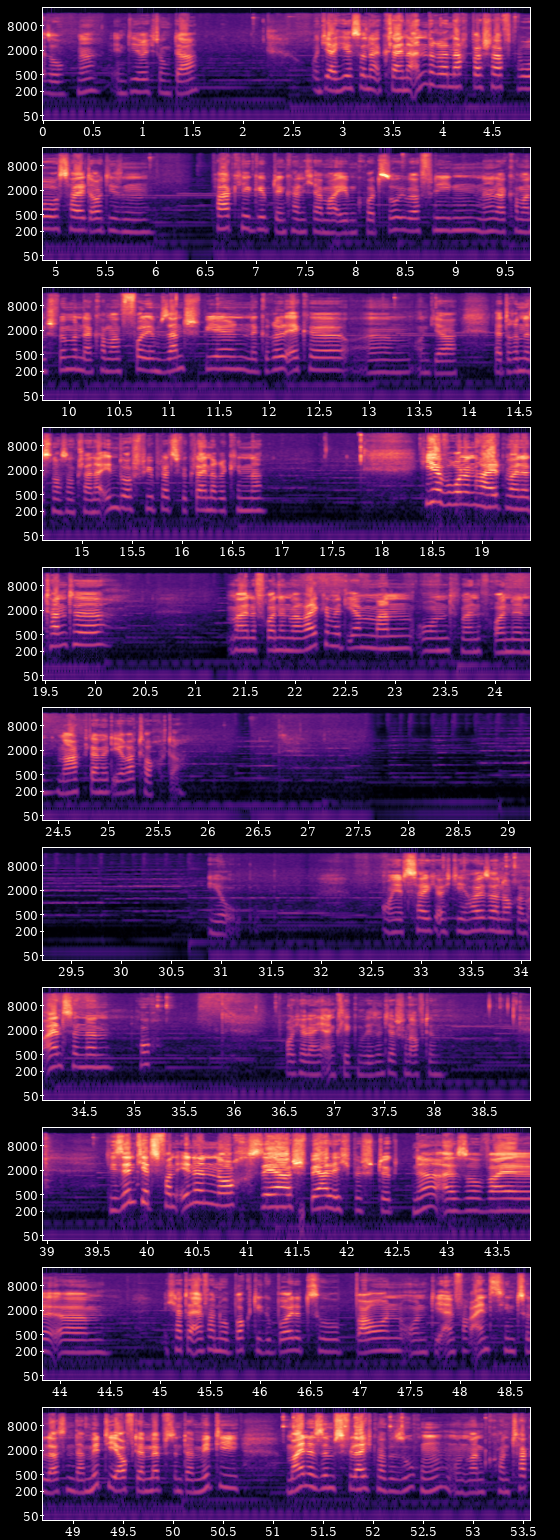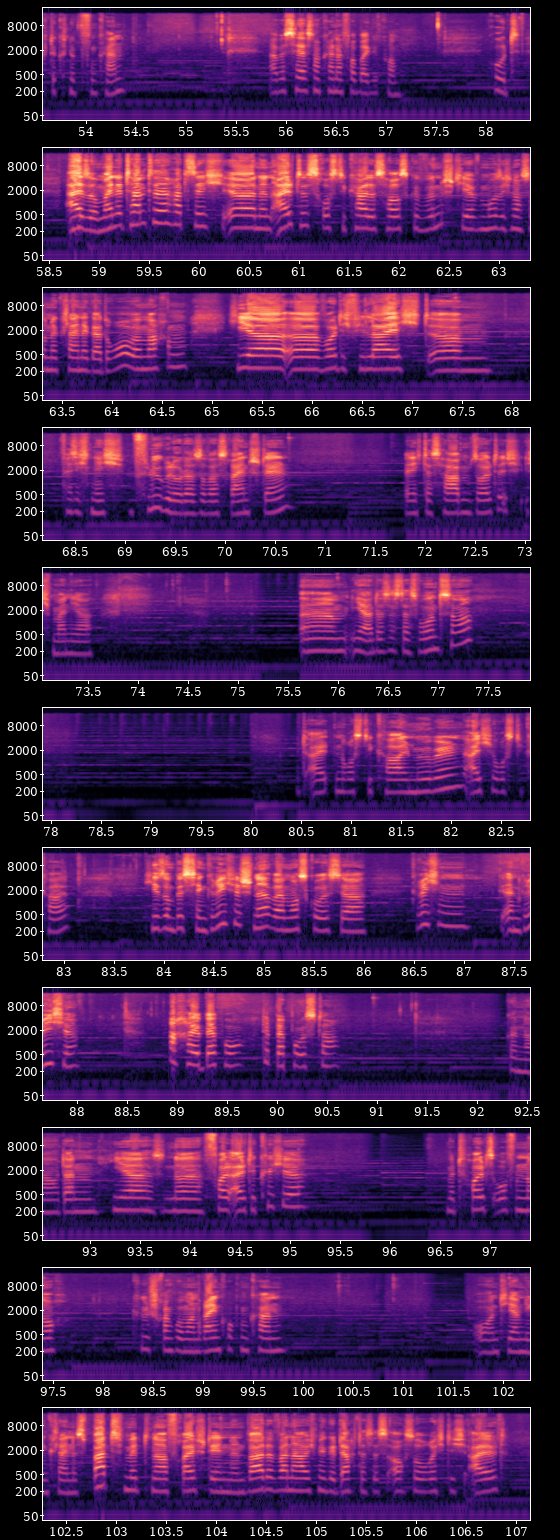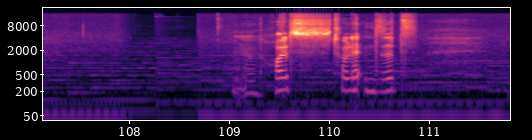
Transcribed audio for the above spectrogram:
Also, ne, in die Richtung da. Und ja, hier ist so eine kleine andere Nachbarschaft, wo es halt auch diesen Park hier gibt. Den kann ich ja mal eben kurz so überfliegen. Ne? Da kann man schwimmen, da kann man voll im Sand spielen, eine Grillecke. Ähm, und ja, da drin ist noch so ein kleiner Indoor-Spielplatz für kleinere Kinder. Hier wohnen halt meine Tante, meine Freundin Mareike mit ihrem Mann und meine Freundin Magda mit ihrer Tochter. Jo. Und jetzt zeige ich euch die Häuser noch im Einzelnen. Huch. Brauche ich ja gar nicht anklicken, wir sind ja schon auf dem... Die sind jetzt von innen noch sehr spärlich bestückt, ne? Also, weil, ähm, ich hatte einfach nur Bock, die Gebäude zu bauen und die einfach einziehen zu lassen, damit die auf der Map sind, damit die meine Sims vielleicht mal besuchen und man Kontakte knüpfen kann. Aber bisher ist noch keiner vorbeigekommen. Gut, also meine Tante hat sich äh, ein altes, rustikales Haus gewünscht. Hier muss ich noch so eine kleine Garderobe machen. Hier äh, wollte ich vielleicht, ähm, weiß ich nicht, Flügel oder sowas reinstellen. Wenn ich das haben sollte. Ich, ich meine ja... Ähm, ja, das ist das Wohnzimmer alten rustikalen Möbeln, Eiche rustikal. Hier so ein bisschen griechisch, ne, weil Moskau ist ja Griechen, ein Grieche. Ach, hi Beppo, der Beppo ist da. Genau, dann hier eine voll alte Küche mit Holzofen noch, Kühlschrank, wo man reingucken kann. Und hier haben die ein kleines Bad mit einer freistehenden Badewanne, habe ich mir gedacht, das ist auch so richtig alt. Holztoilettensitz.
